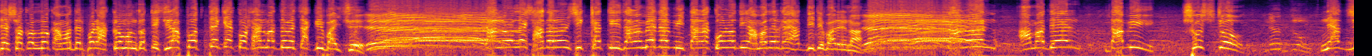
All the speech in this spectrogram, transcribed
যে সকল লোক আমাদের পরে আক্রমণ করতেছিল প্রত্যেকে কোঠার মাধ্যমে চাকরি পাইছে। তা নাহলে সাধারণ শিক্ষার্থী যারা মেধাবী তারা কোনোদিন আমাদের গায়ে হাত দিতে পারে না। কারণ আমাদের দাবি সুষ্ঠু ন্যায্য।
